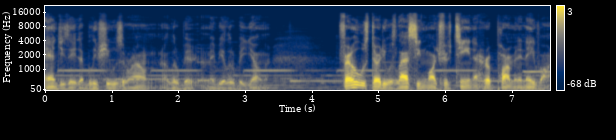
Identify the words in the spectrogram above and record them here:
Angie's age, I believe she was around a little bit, maybe a little bit younger, Ferrell, who was 30, was last seen March 15 at her apartment in Avon.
